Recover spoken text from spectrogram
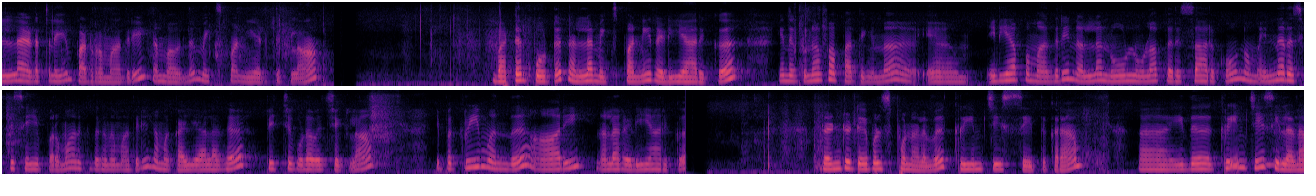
எல்லா இடத்துலையும் படுற மாதிரி நம்ம வந்து மிக்ஸ் பண்ணி எடுத்துக்கலாம். பட்டர் போட்டு நல்லா மிக்ஸ் பண்ணி ரெடியாக இருக்குது இந்த குனாஃபா பார்த்திங்கன்னா இடியாப்பம் மாதிரி நல்லா நூல் நூலாக பெருசாக இருக்கும். நம்ம என்ன ரெசிபி செய்ய போகிறோமோ அதுக்கு தகுந்த மாதிரி நம்ம கையால் அதை பிச்சு கூட வச்சுக்கலாம். இப்போ க்ரீம் வந்து ஆறி நல்லா ரெடியாக இருக்குது ரெண்டு டேபிள் ஸ்பூன் அளவு க்ரீம் சீஸ் சேர்த்துக்கிறேன். இது க்ரீம் சீஸ் இல்லைனா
